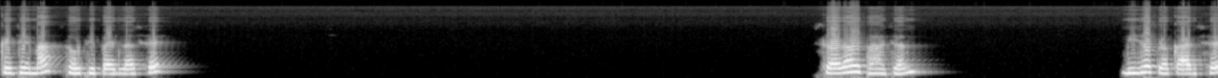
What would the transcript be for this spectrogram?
કે જેમાં સૌથી પહેલા છે સરળ ભાજન બીજો પ્રકાર છે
